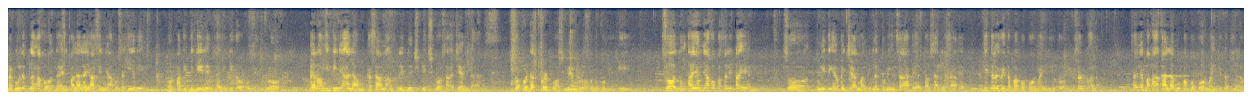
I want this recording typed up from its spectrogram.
Nagulat lang ako dahil palalayasin niya ako sa hearing or patitigilin dahil hindi daw ako membro. Pero ang hindi niya alam, kasama ang privilege speech ko sa agenda. So for that purpose, membro ako ng committee. So nung ayaw niya ako pasalitain, so tumitingin ako kay chairman, biglang tumingin sa akin, tapos sabi niya sa akin, hindi talaga kita papopormahin dito. Sabi ko, ano? Sabi niya, baka akala mo papopormahin kita dito.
